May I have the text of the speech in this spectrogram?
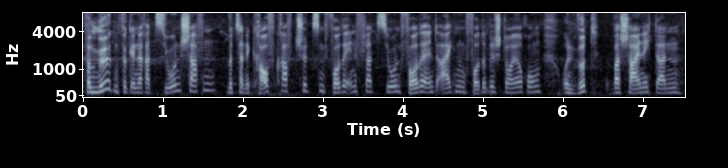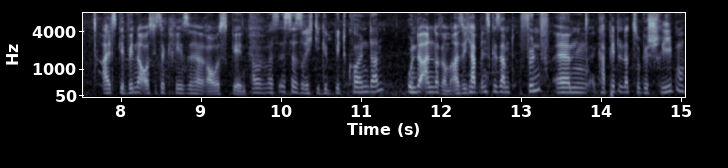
Vermögen für Generationen schaffen, wird seine Kaufkraft schützen vor der Inflation, vor der Enteignung, vor der Besteuerung und wird wahrscheinlich dann als Gewinner aus dieser Krise herausgehen. Aber was ist das richtige Bitcoin dann? Unter anderem. Also ich habe insgesamt fünf ähm, Kapitel dazu geschrieben.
